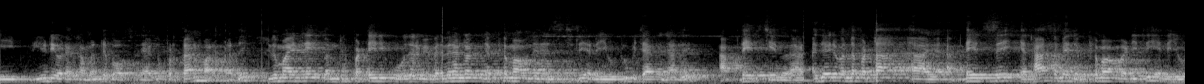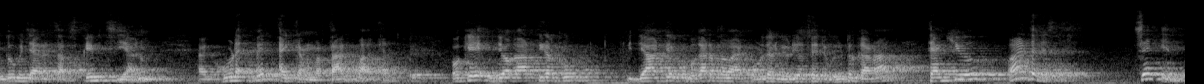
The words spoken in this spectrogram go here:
ഈ വീഡിയോയുടെ കമന്റ് ബോക്സിൽ പ്രധാനം മറക്കരുത്. ഇതുമായിട്ട് ബന്ധപ്പെട്ട് ഇനി കൂടുതൽ വിവരങ്ങൾ ലഭ്യമാവുന്നതിനനുസരിച്ചിട്ട് എന്റെ യൂട്യൂബ് ചാനൽ ഞാൻ അപ്ഡേറ്റ് ചെയ്യുന്നതാണ്. ഇതുമായി ബന്ധപ്പെട്ട അപ്ഡേറ്റ്സ് യഥാസമയം ലഭ്യമാകാൻ വേണ്ടിയിട്ട് എന്റെ യൂട്യൂബ് ചാനൽ സബ്സ്ക്രൈബ് ചെയ്യാനും കൂടെ ബെൽ ഐക്കൺ അമർത്താനും മറക്കരുത്. ഓക്കെ ഉദ്യോഗാർത്ഥികൾക്കും വിദ്യാർത്ഥികൾക്കും ഉപകാരപ്രദമായ കൂടുതൽ വീഡിയോസ് ആയിട്ട് വീണ്ടും കാണാം. Thank you best Jai Hind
